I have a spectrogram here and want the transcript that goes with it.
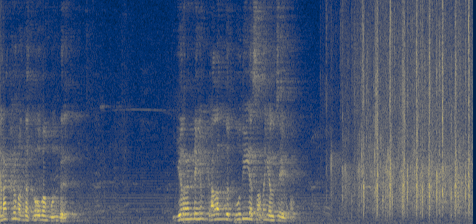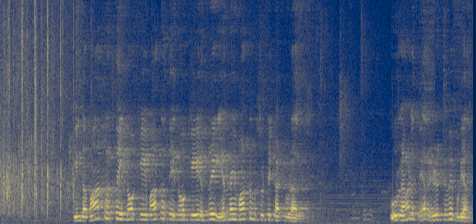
எனக்கும் அந்த கோபம் உண்டு. இரண்டையும் கலந்து புதிய சமையல் செய்வோம். இந்த மாற்றத்தை நோக்கி மாற்றத்தை நோக்கி என்று என்னை மாற்றம் சுட்டி காட்டி விடாது ஒரு ஆள் பேரை இழுக்கவே முடியாது.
